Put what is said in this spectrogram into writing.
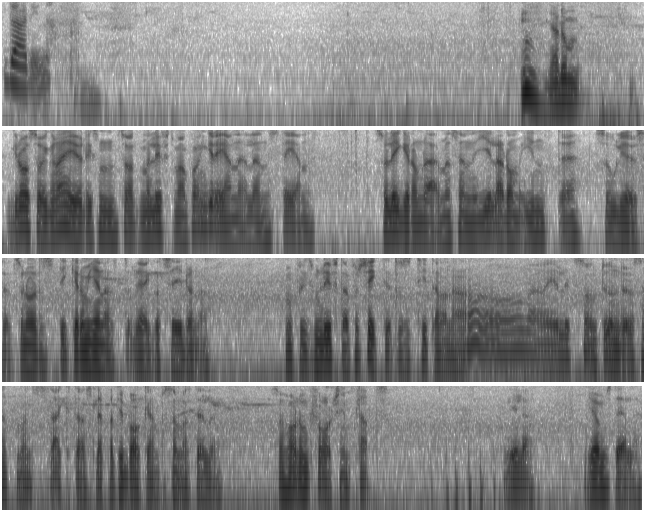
Där inne. Ja, de gråsuggorna är ju liksom så att man lyfter man på en gren eller en sten så ligger de där. Men sen gillar de inte solljuset så då sticker de genast iväg åt sidorna. Man får liksom lyfta försiktigt och så tittar man. Ja, där är lite sånt under och sen får man sakta släppa tillbaka den på samma ställe. Så har de kvar sin plats. Lilla gömställe.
